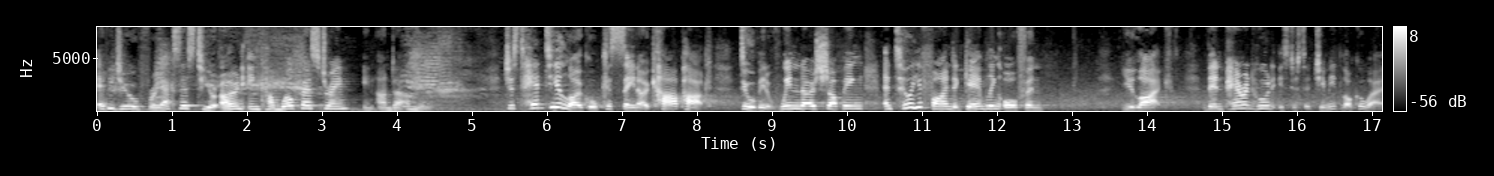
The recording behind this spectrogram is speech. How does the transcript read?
epidural free access to your own income welfare stream in under a minute. Just head to your local casino car park, do a bit of window shopping until you find a gambling orphan you like. Then parenthood is just a jimmied lock away.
